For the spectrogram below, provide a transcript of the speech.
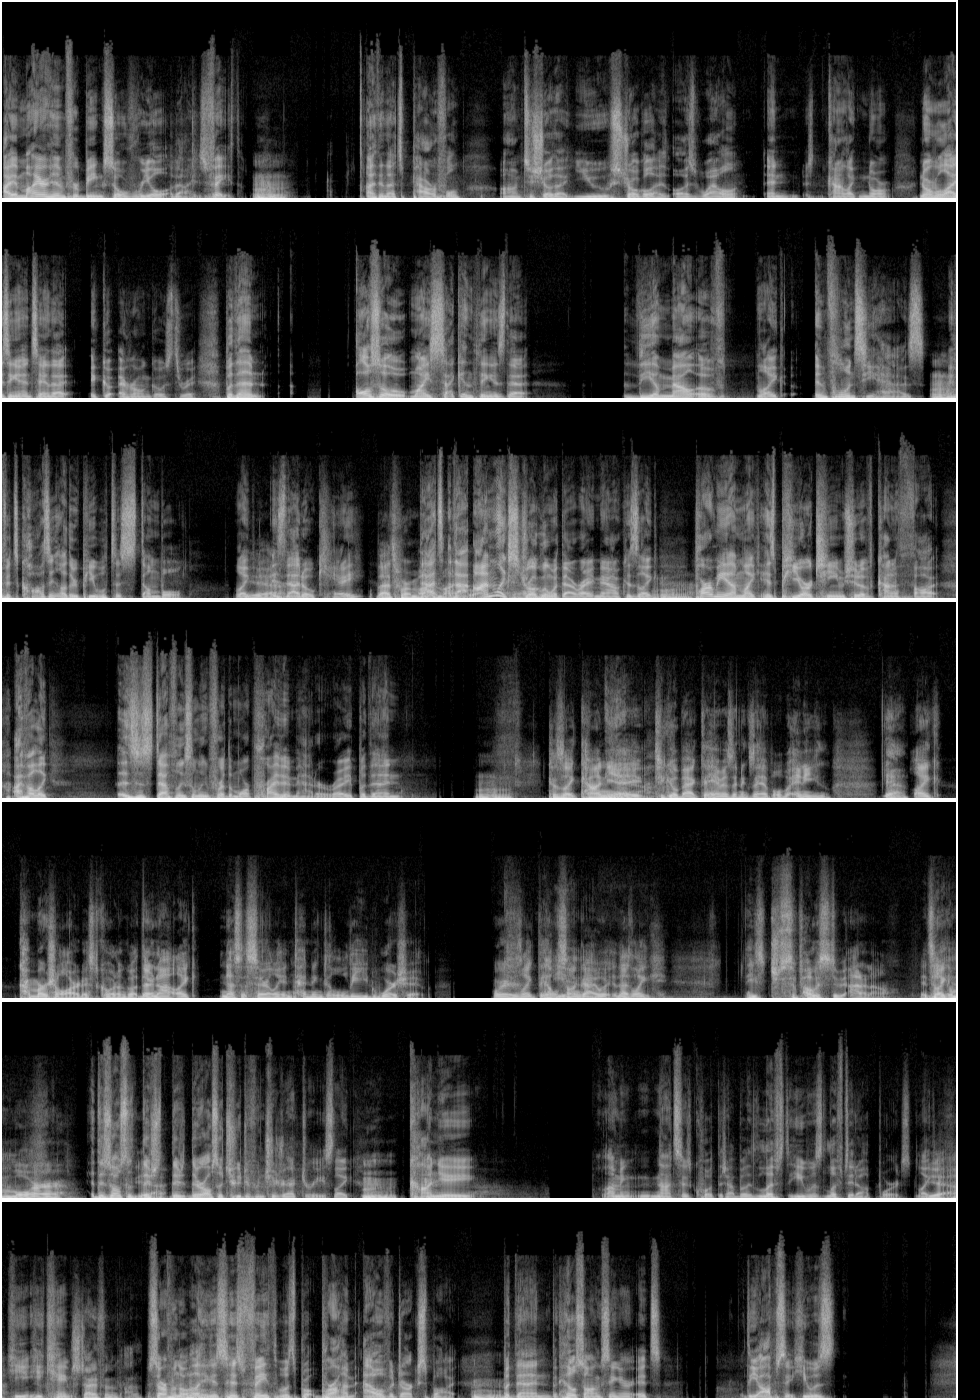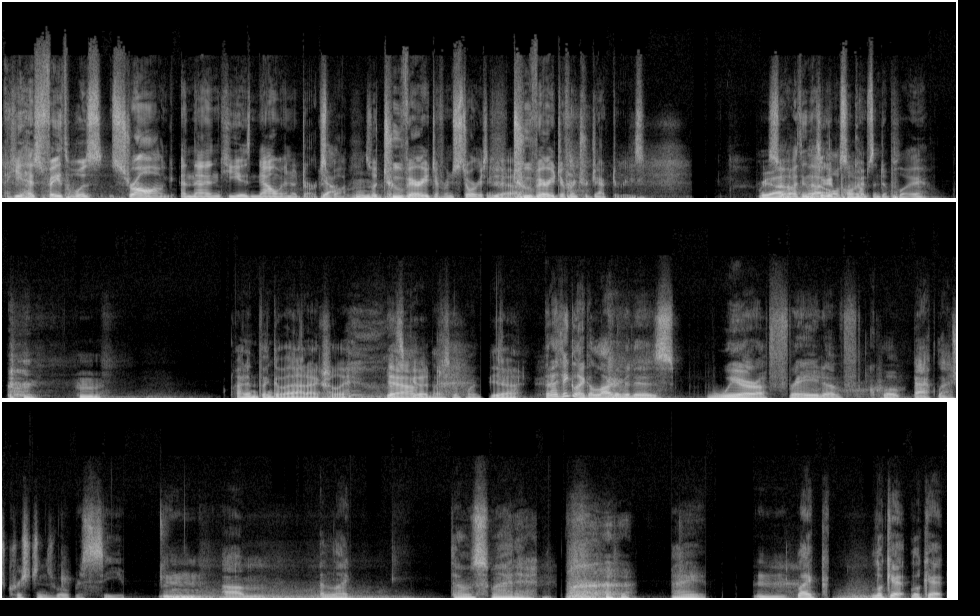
I admire him for being so real about his faith. Mhm. I think that's powerful um, to show that you struggle as, as well and kind of like norm- normalizing it and saying that it go- everyone goes through it. But then also my second thing is that the amount of like influence he has, Mhm. if it's causing other people to stumble, like Yeah. is that okay? That's where my That's mind that. I'm like Yeah. struggling with that right now because like Mhm. part of me I'm like his PR team should have kind of thought. I felt like this is definitely something for the more private matter, right? But then Because like Kanye, Yeah. to go back to him as an example, but any Yeah. like commercial artist, quote unquote, they're not like necessarily intending to lead worship. Whereas like the Hillsong Yeah. guy, that's like he's supposed to. be I don't know. It's like a Yeah. more. there's also there's there, there are also two different trajectories. Like mhm. Kanye, I mean, not to quote the top, but lifts he was lifted upwards. Like Yeah. he he came Started from the bottom. start from the like his his faith was brought him out of a dark spot. Mhm. But then the Hillsong singer, it's the opposite. He was he his faith was strong, and then he is now in a dark Yeah. spot. So two very different stories, Yeah. two very different trajectories. Yeah, so I think that also point. comes into play. Hmm. I didn't think of that actually. That's yeah, good. That's a good point. Yeah. And I think like a lot of it is we're afraid of quote backlash Christians will receive. Mm. Um, and like, don't sweat it, right? Mm. Like, look at look at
